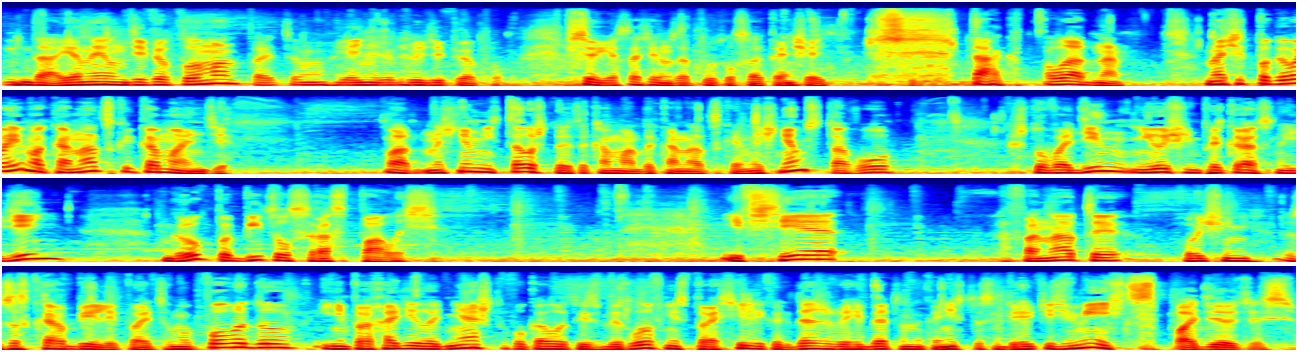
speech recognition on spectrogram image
Да, я, наверное, Deep Purple-ман, поэтому я не люблю Deep Purple. Все, я совсем запутался окончательно. Так, ладно. Значит, поговорим о канадской команде. Ладно, начнем не с того, что это команда канадская. Начнем с того, что в один не очень прекрасный день группа Битлз распалась. И все фанаты очень заскорбели по этому поводу, и не проходило дня, чтобы у кого-то из битлов не спросили, когда же вы, ребята, наконец-то соберетесь вместе. Спадетесь.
